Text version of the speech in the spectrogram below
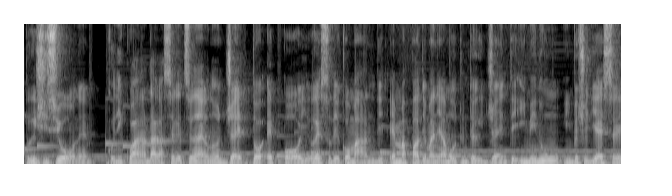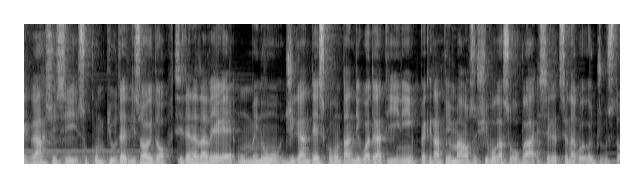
precisione con il quale andare a selezionare un oggetto e poi il resto dei comandi è mappato in maniera molto intelligente. I menu invece di essere classici su computer di solito si tende ad avere un menu gigantesco con tanti quadratini perché tanto il mouse ci vola sopra e seleziona quello giusto.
